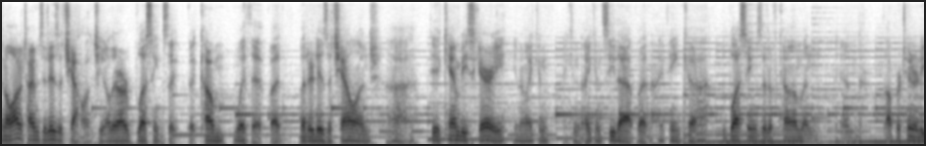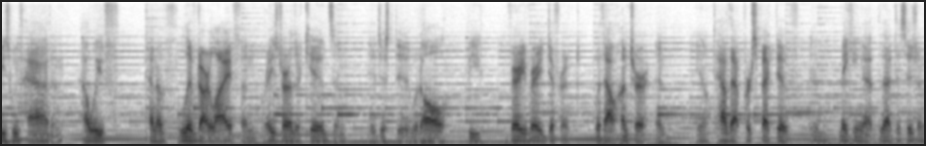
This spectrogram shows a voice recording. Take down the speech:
and a lot of times it is a challenge you know there are blessings that, that come with it but but it is a challenge uh, it can be scary you know i can i can i can see that but i think uh, the blessings that have come and and the opportunities we've had and how we've kind of lived our life and raised our other kids and it just it would all be very, very different without Hunter. And, you know, to have that perspective in making that, that decision.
